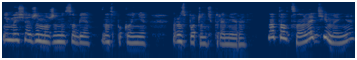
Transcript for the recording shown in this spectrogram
I myślę, że możemy sobie na spokojnie rozpocząć premierę. No to co, lecimy, nie?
